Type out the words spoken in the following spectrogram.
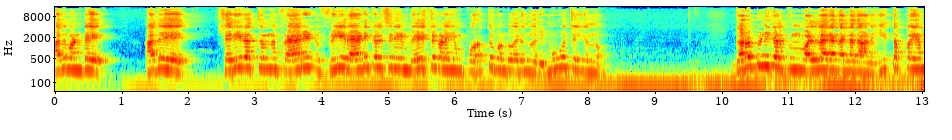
അതുകൊണ്ട് അത് ശരീരത്തിൽ നിന്ന് ഫ്രീ റാഡിക്കൽസിനെയും വേസ്റ്റുകളെയും പുറത്തു കൊണ്ടുവരുന്നു റിമൂവ് ചെയ്യുന്നു. ഗർഭിണികൾക്കും വളരെ നല്ലതാണ്. ഈത്തപ്പയം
